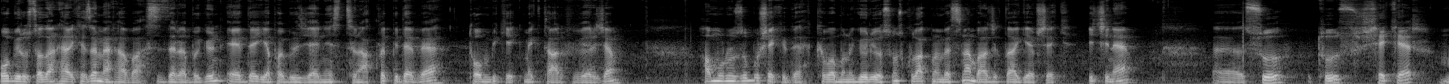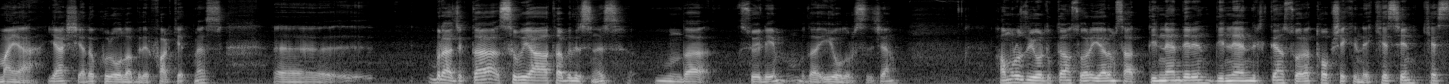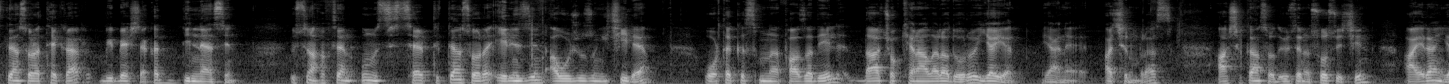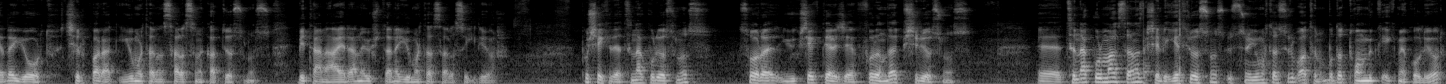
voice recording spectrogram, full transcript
O bir ustadan herkese merhaba. Sizlere bugün evde yapabileceğiniz tırnaklı pide ve tombik ekmek tarifi vereceğim. Hamurunuzu bu şekilde kıvamını görüyorsunuz. Kulak memesinden birazcık daha gevşek. İçine e, su, tuz, şeker, maya, yaş ya da kuru olabilir fark etmez. E, birazcık da sıvı yağ atabilirsiniz. Bunu da söyleyeyim. Bu da iyi olur sizce. Hamurunuzu yoğurduktan sonra yarım saat dinlendirin. Dinlendirdikten sonra top şeklinde kesin. Kestikten sonra tekrar bir 5 dakika dinlensin. Üstüne hafiften un serptikten sonra elinizin avucunuzun içiyle orta kısmına fazla değil daha çok kenarlara doğru yayın. Yani açın biraz. Açtıktan sonra da üzerine sos için ayran ya da yoğurt çırparak yumurtanın sarısını katıyorsunuz. Bir tane ayrana 3 tane yumurta sarısı gidiyor. Bu şekilde tırnak vuruyorsunuz. Sonra yüksek derece fırında pişiriyorsunuz. E, tırnak vurmazsanız şöyle getiriyorsunuz üstüne yumurta sürüp atın. Bu da tombik ekmek oluyor.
